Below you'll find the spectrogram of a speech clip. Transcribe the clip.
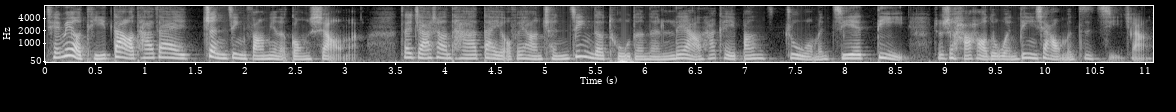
前面有提到它在镇静方面的功效嘛，再加上它带有非常沉静的土的能量，它可以帮助我们接地，就是好好的稳定一下我们自己这样。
